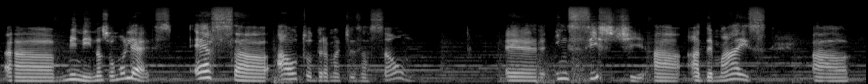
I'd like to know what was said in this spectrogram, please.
uh, meninas ou mulheres. Essa autodramatização é, insiste, ademais,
